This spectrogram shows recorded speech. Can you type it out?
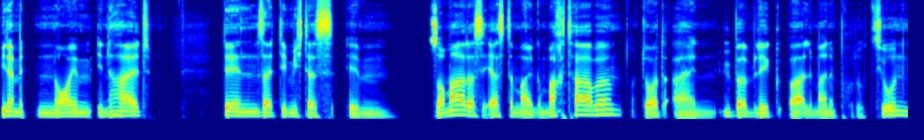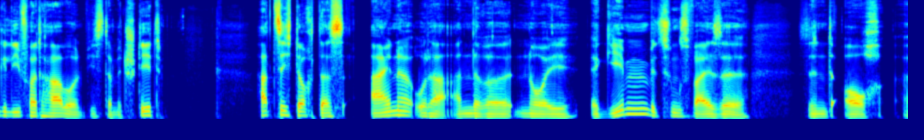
wieder mit neuem Inhalt. Denn seitdem ich das im Sommer das erste Mal gemacht habe, dort einen Überblick über alle meine Produktionen geliefert habe und wie es damit steht, hat sich doch das eine oder andere neu ergeben, beziehungsweise sind auch äh,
